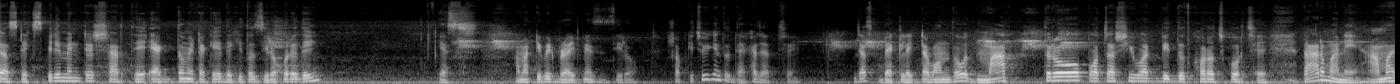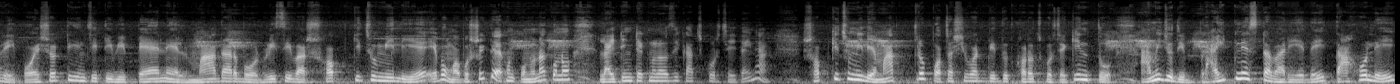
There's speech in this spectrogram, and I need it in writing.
জাস্ট এক্সপেরিমেন্টের স্বার্থে একদম এটাকে দেখি তো জিরো করে দেই। ইয়াস আমার টিভির ব্রাইটনেস জিরো সব কিছুই কিন্তু দেখা যাচ্ছে। জাস্ট ব্যাকলাইটটা বন্ধ। মাত্র পঁচাশি ওয়াট বিদ্যুৎ খরচ করছে। তার মানে আমার এই পঁয়ষট্টি inch TV panel, motherboard, receiver সব কিছু মিলিয়ে এবং অবশ্যই তো এখন কোনো না কোনো লাইটিং টেকনোলজি কাজ করছেই, তাই না? সব কিছু মিলিয়ে মাত্র পঁচাশি ওয়াট বিদ্যুৎ খরচ করছে। কিন্তু আমি যদি ব্রাইটনেসটা বাড়িয়ে দেই, তাহলেই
